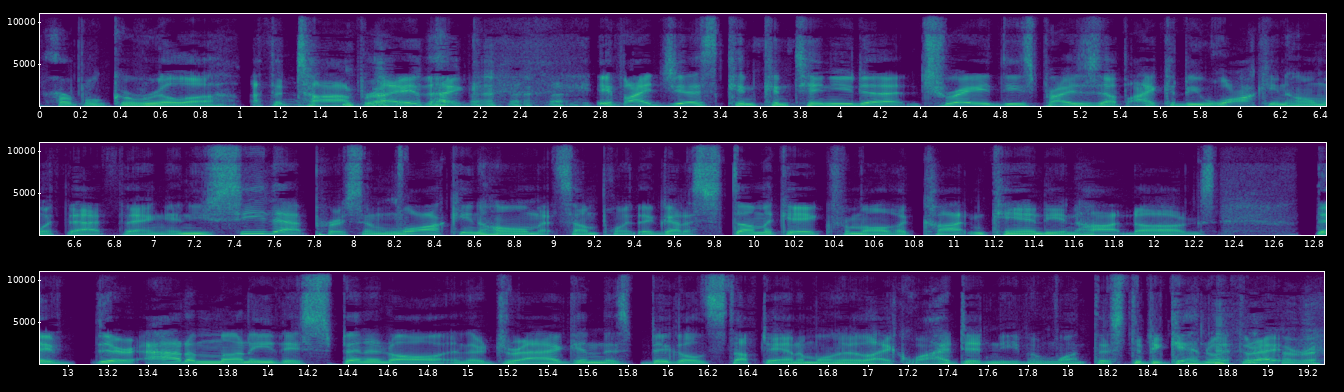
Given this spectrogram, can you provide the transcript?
purple gorilla at the top, right? like if I just can continue to trade these prizes up, I could be walking home with that thing. And you see that person walking home at some point. They've got a stomach ache from all the cotton candy and hot dogs. They've they're out of money. They spent it all, and they're dragging this big old stuffed animal. And they're like, "Well, I didn't even want this to begin with, right?" Right.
